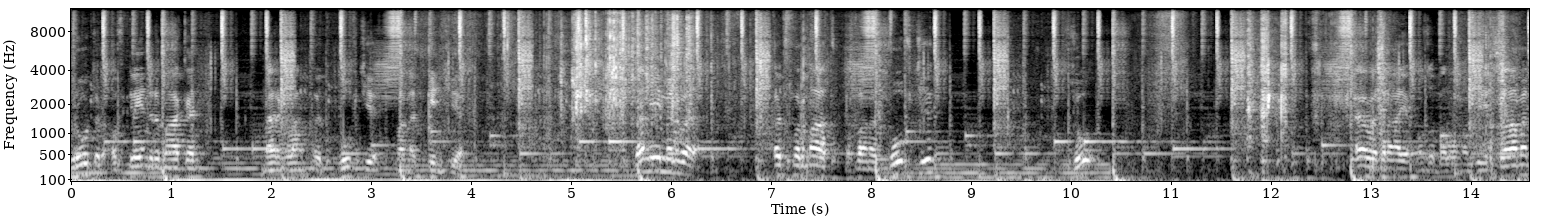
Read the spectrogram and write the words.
groter of kleiner maken naar gelang het hoofdje van het kindje. Dan nemen we het formaat van het hoofdje, zo, en we draaien onze ballonnen weer samen.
